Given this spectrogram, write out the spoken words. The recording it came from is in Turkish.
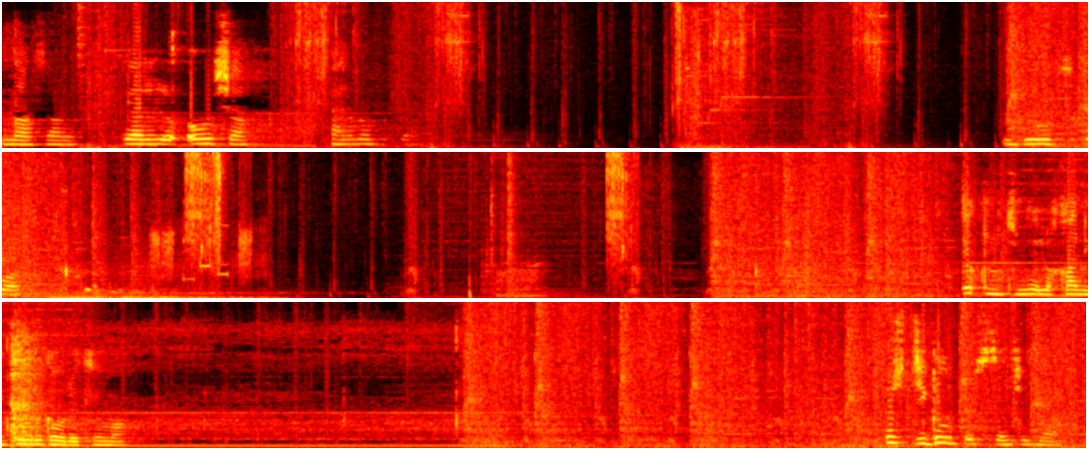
No, sorry. Get it, OSHA. Out of Dude squad. Tekniğimde lakani göre göre kima. Hiç digil bir şey ya.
